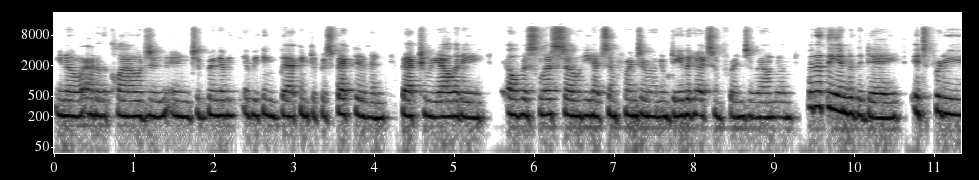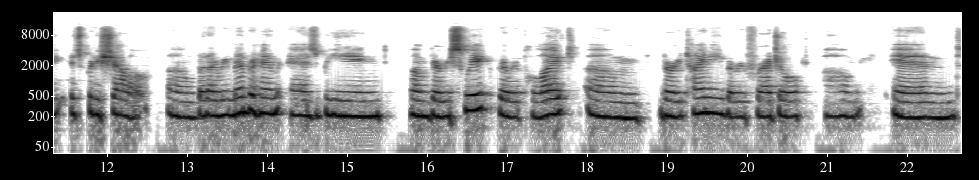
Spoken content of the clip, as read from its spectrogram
you know, out of the clouds and, and to bring every, everything back into perspective and back to reality. Elvis less so. He had some friends around him. David had some friends around him. But at the end of the day, it's pretty it's pretty shallow. Um, but I remember him as being um, very sweet, very polite, um, very tiny, very fragile. Um, and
